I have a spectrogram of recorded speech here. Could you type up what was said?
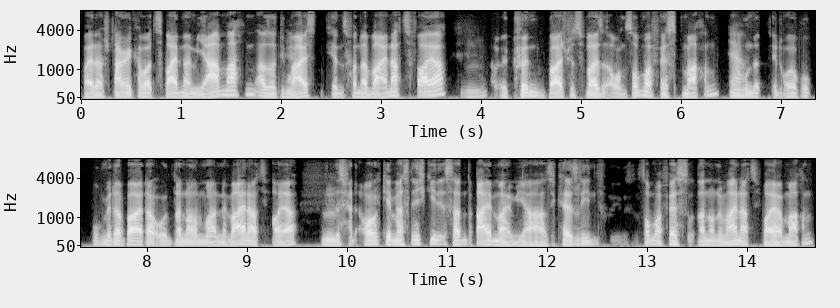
Bei der Stange kann man zweimal im Jahr machen, also die ja. meisten kennen es von der Weihnachtsfeier. Mhm. Aber wir können beispielsweise auch ein Sommerfest machen, ja. 110 Euro pro Mitarbeiter und dann nochmal eine Weihnachtsfeier. Mhm. Das wird auch noch gehen. Was nicht geht, ist dann dreimal im Jahr. Also ich kann jetzt nicht ein Sommerfest und dann noch eine Weihnachtsfeier machen.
